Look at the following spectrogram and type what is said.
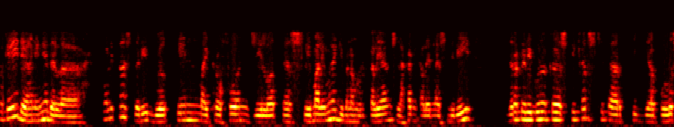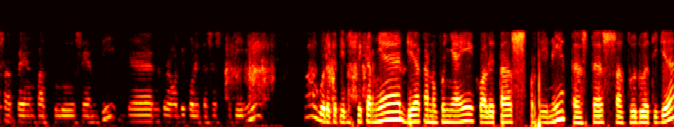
Oke, dan ini adalah kualitas dari built-in microphone G-Lot S55. Gimana menurut kalian? Silahkan kalian lihat sendiri jarak dari gue ke speaker sekitar 30 sampai 40 cm dan kurang lebih kualitasnya seperti ini. Kalau gue deketin speakernya, dia akan mempunyai kualitas seperti ini. Tes tes 1 2 3.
